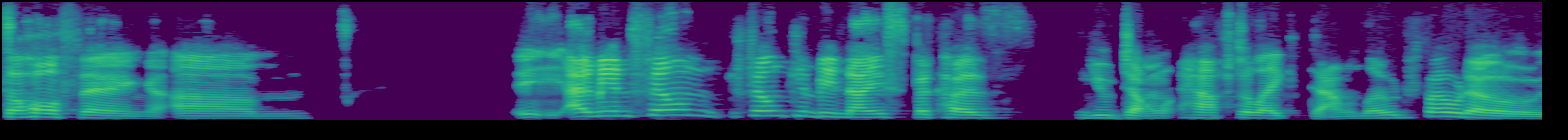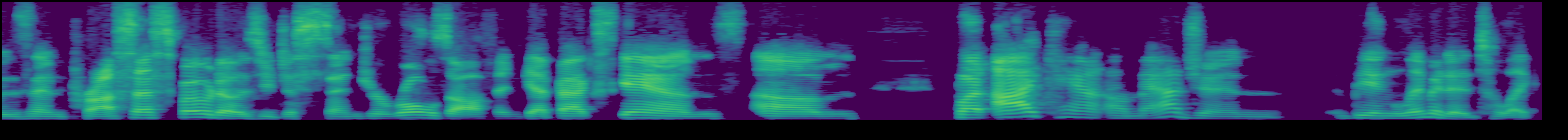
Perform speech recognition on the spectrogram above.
it's a whole thing. Um, I I mean, film film can be nice because you don't have to like download photos and process photos. You just send your rolls off and get back scans. Um, but I can't imagine being limited to like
